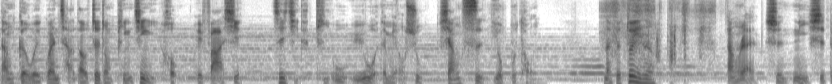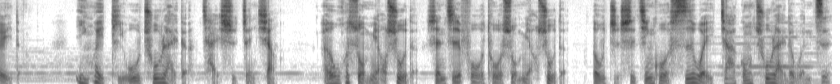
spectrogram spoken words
当各位观察到这种平静以后，会发现自己的体悟与我的描述相似又不同。哪个对呢？当然是你是对的，因为体悟出来的才是真相，而我所描述的，甚至佛陀所描述的，都只是经过思维加工出来的文字。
